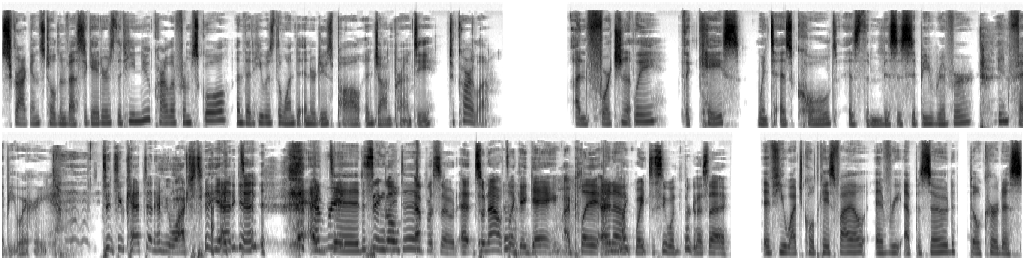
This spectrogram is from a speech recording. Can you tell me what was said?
Scroggins told investigators that he knew Karla from school and that he was the one to introduce Paul and John Prante to Karla. Unfortunately, the case went as cold as the Mississippi River in February. Did you catch it? Have you watched it yet again? Every did. single I episode. Uh, So now it's like a game. I play. I, I like wait to see what they're gonna say. if you watch Cold Case File, every episode, Bill Kurtis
